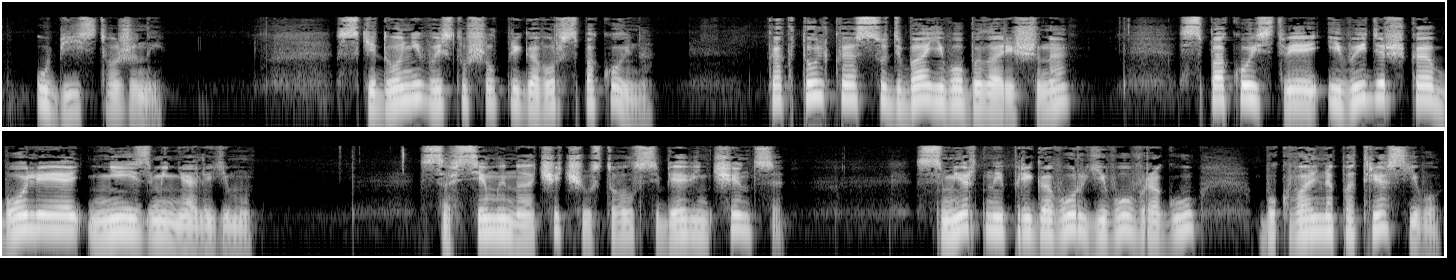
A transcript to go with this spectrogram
– убийство жены. Скидони выслушал приговор спокойно. Как только судьба его была решена, спокойствие и выдержка более не изменяли ему. Совсем иначе чувствовал себя Винченце. Смертный приговор его врагу буквально потряс его.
